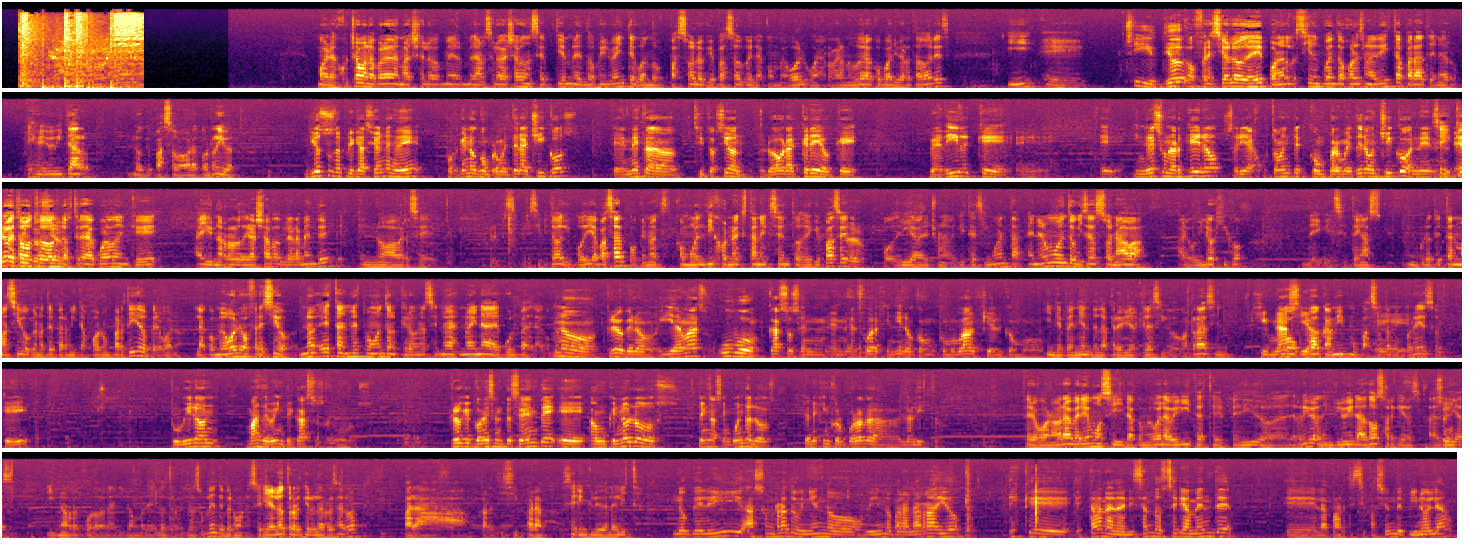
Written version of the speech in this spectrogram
Bueno, escuchamos la palabra de Marcelo, de Marcelo Gallardo en septiembre de 2020 cuando pasó lo que pasó con la Conmebol, bueno, reanudó la Copa Libertadores y eh, Sí, dio, ofreció lo de poner 50 jugadores en una lista para tener evitar lo que pasó ahora con River. dio sus explicaciones de por qué no comprometer a chicos en esta situación, pero ahora creo que pedir que eh, eh, ingrese un arquero sería justamente comprometer a un chico en, en- Sí, en creo que estamos todos los tres de acuerdo en que hay un error de Gallardo claramente en no haberse pre- precipitado y podía pasar porque no es, como él dijo no están exentos de que pase. Claro. podría haber hecho una lista de 50 en el momento quizás sonaba algo ilógico de que si tengas un brote tan masivo que no te permita jugar un partido pero bueno la Comebol lo ofreció no esta, en este momento creo que no, no no hay nada de culpa de la Comebol No, creo que no. Y además hubo casos en, en el fútbol argentino como, como Banfield, como Independiente en la previa al clásico con Racing Gimnasia. Bo- Boca mismo pasó eh, también por eso Que tuvieron más de 20 casos algunos. Creo que con ese antecedente, eh, aunque no los tengas en cuenta, los tenés que incorporar a la lista. Pero bueno, ahora veremos si la Comebol habilita este pedido de River de incluir a dos arqueros, a Sí. Díaz y no recuerdo ahora el nombre del otro arquero suplente, pero bueno, sería el otro arquero de la reserva para participar, para ser incluido en la lista. Lo que leí hace un rato viniendo, viniendo para la radio es que estaban analizando seriamente eh, la participación de Pinola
